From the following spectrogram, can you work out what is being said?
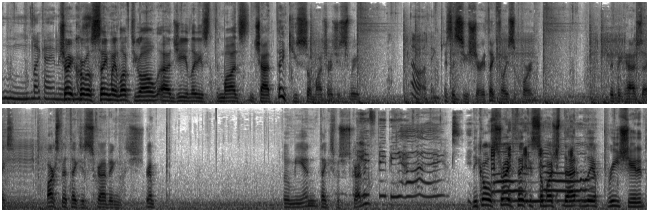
Mm, like aliens. Sherry Corwell saying my love to you all, uh, G ladies, the mods in chat. Thank you so much. Aren't you sweet? Oh, thank you. Nice to see you, Sherry. Thank you for all your support. Big, big hashtags. Mark Smith, thank you for subscribing. Shrimp Lumian, thank you for subscribing. Leave me behind. Nicole Strike, thank you so much. That really appreciated.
